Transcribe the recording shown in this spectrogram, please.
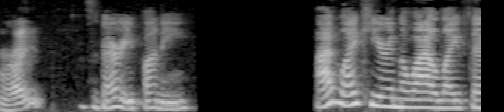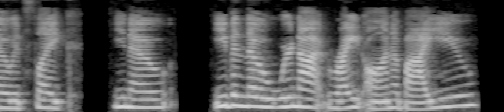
Right? It's very funny. I like here in the wildlife though. It's like, you know, even though we're not right on a bayou,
